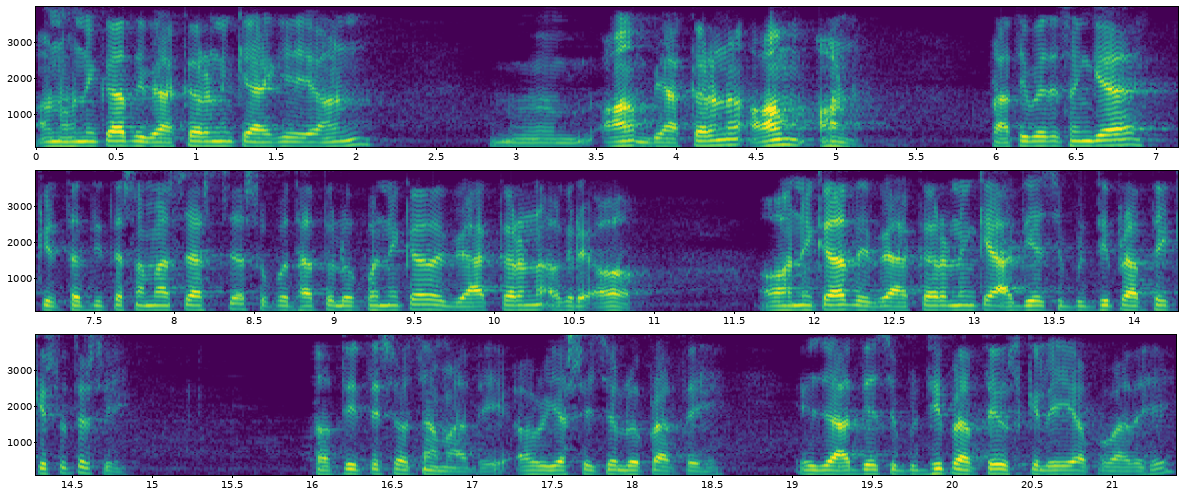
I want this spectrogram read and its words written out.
अन होने का व्याकरण के आगे अन व्याकरण अम, अन। प्रातिवेद संज्ञा कृतदित समाचाश्च सुपधातु लोप होने का व्याकरण अग्रे अ। होने का व्याकरण के आदि से वृद्धि प्राप्त है किस सूत्र से? तद्दित से और यश चलो प्राप्त है। ये जो आद्य से वृद्धि प्राप्त है, उसके लिए अपवाद है।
